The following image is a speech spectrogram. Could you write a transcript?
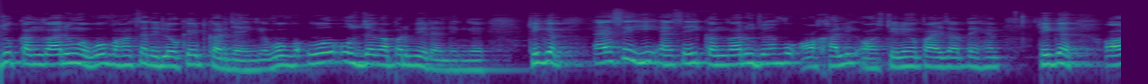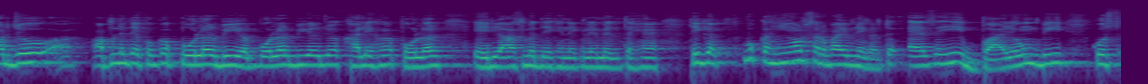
जो कंगारू है, वो वहाँ से रिलोकेट कर जाएँगे, वो वो उस जगह पर भी रह लेंगे, ठीक है? ऐसे ही ऐसे ही कंगारू जो है, वो खाली ऑस्ट्रेलिया में पाए जाते हैं, ठीक है? और जो आपने देखोगे पोलर बियर पोलर बियर जो है, खाली हमें पोलर एरियाज़ में देखने के लिए मिलते हैं, ठीक है? वो कहीं और सर्वाइव नहीं करते। ऐसे ही बायोम भी कुछ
